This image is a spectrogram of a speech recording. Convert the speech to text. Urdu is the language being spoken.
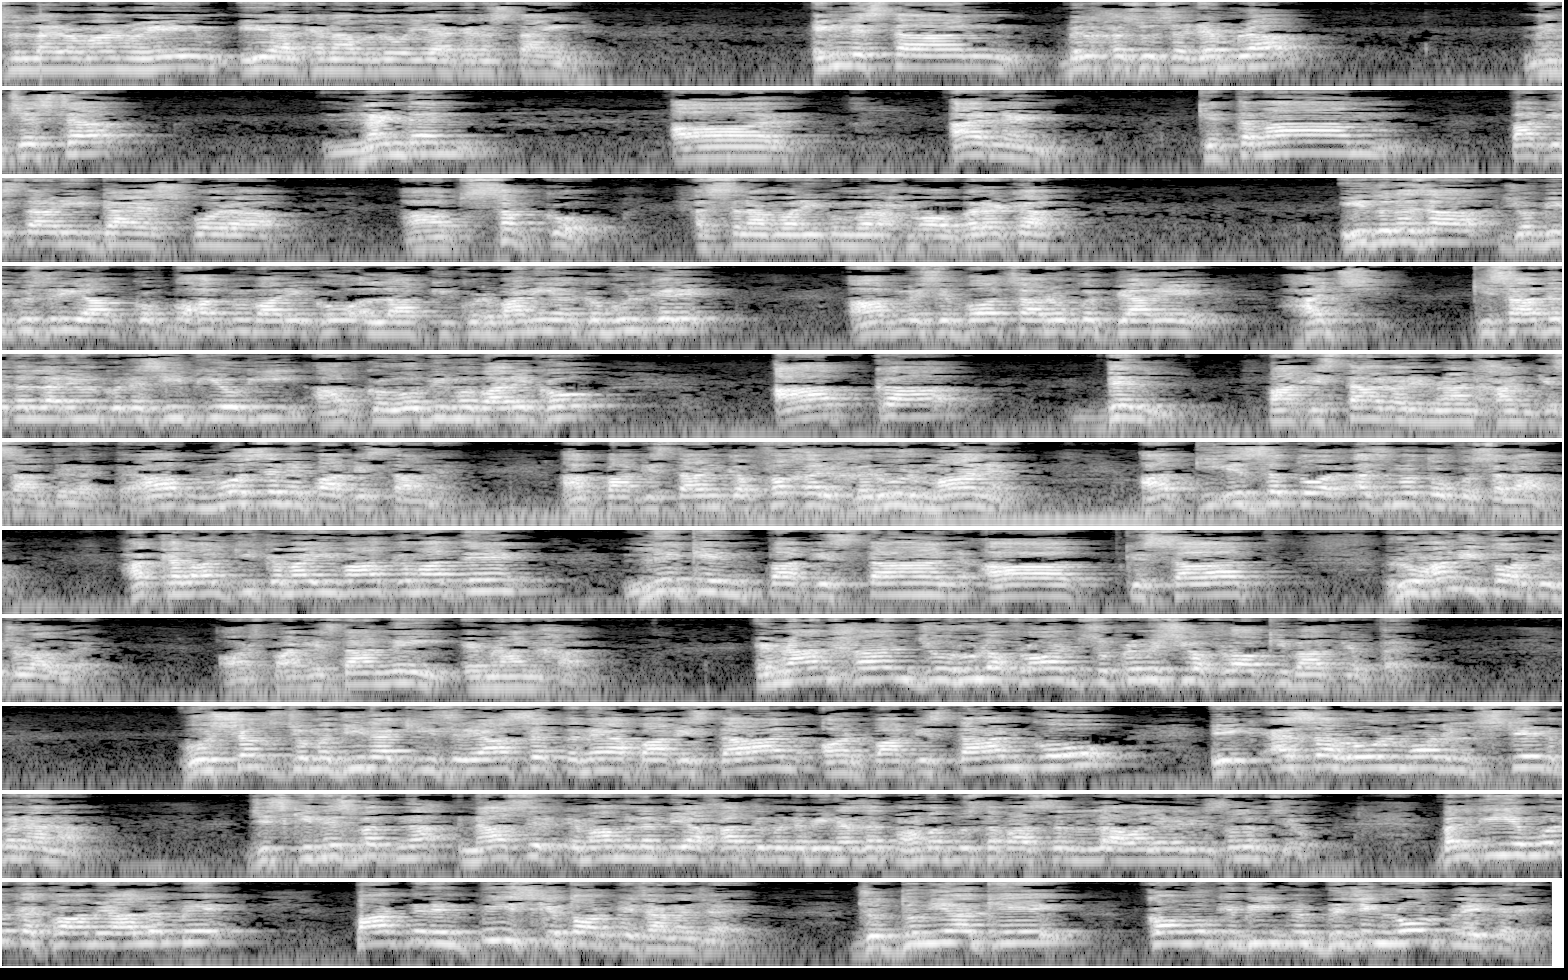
بسم الله الرحمن الرحيم إياك نعبد وإياك نستعين انگلستان بالخصوص ایڈمبرا مینچسٹر لندن اور آئرلینڈ کے تمام پاکستانی ڈائسپورا آپ سب کو السلام علیکم ورحمہ وبرکہ عید الاضحیٰ جو بھی گزری، آپ کو بہت مبارک ہو۔ اللہ آپ کی قربانیاں قبول کرے۔ آپ میں سے بہت ساروں کو پیارے حج کی سعادت اللہ نے ان کو نصیب کی ہوگی، آپ کو وہ بھی مبارک ہو۔ آپ کا دل پاکستان اور عمران خان کے ساتھ دھڑکتا ہے۔ آپ محسن پاکستان ہیں۔ آپ پاکستان کا فخر غرور مان ہے آپ کی عزتوں اور عظمتوں کو سلام۔ حق حلال کی کمائی وہاں کماتے ہیں، لیکن پاکستان آپ کے ساتھ روحانی طور پہ جڑا ہوا ہے۔ اور پاکستان نہیں، عمران خان۔ عمران خان جو rule of law and supremacy of law کی بات کرتا ہے۔ وہ شخص جو مدینہ کی اس ریاست، نیا پاکستان اور پاکستان کو ایک ایسا رول ماڈل سٹیٹ بنانا، جس کی نسبت نہ صرف امام الانبیاء، خاتم النبی حضرت محمد مصطفیٰ صلی اللہ علیہ وسلم سے ہو، بلکہ یہ ملک اقوام عالم میں پارٹنر ان پیس کے طور پہ جانا جائے، جو دنیا کے قوموں کے بیچ میں برجنگ رول پلے کرے۔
